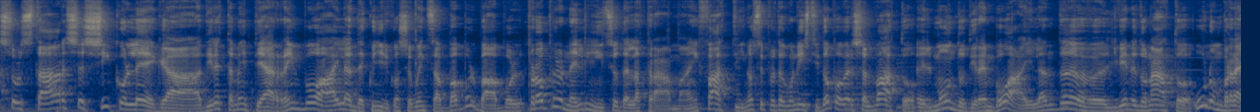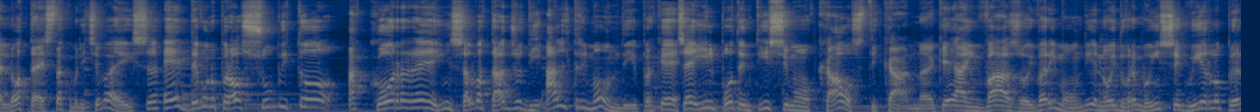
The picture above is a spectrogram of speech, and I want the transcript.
Parasol Stars si collega direttamente a Rainbow Island e quindi di conseguenza a Bubble Bubble proprio nell'inizio della trama. Infatti i nostri protagonisti dopo aver salvato il mondo di Rainbow Island eh, gli viene donato un ombrello a testa come diceva Ace e devono però subito accorrere in salvataggio di altri mondi perché c'è il potentissimo Caostican che ha invaso i vari mondi e noi dovremmo inseguirlo per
